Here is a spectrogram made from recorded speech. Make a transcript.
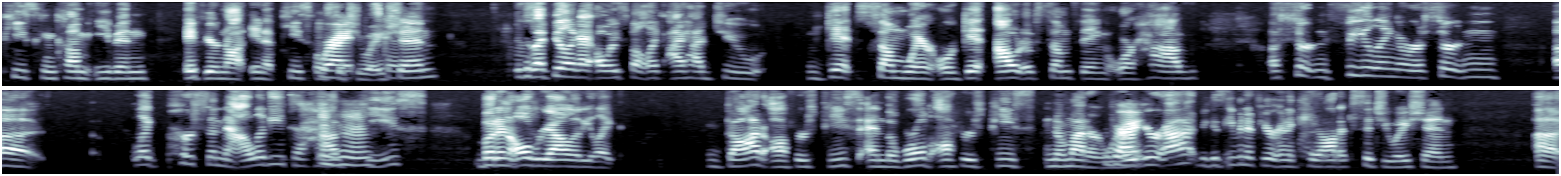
peace can come even if you're not in a peaceful right, situation. Because I feel like I always felt like I had to get somewhere or get out of something or have a certain feeling or a certain uh like personality to have mm-hmm. peace. But in all reality, like God offers peace and the world offers peace no matter where right. you're at because even if you're in a chaotic situation uh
